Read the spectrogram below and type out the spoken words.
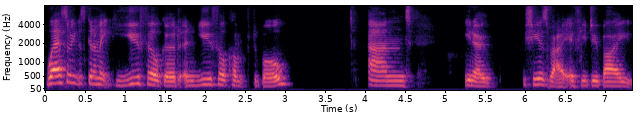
wear something that's going to make you feel good and you feel comfortable. And you know, she is right. If you do buy,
